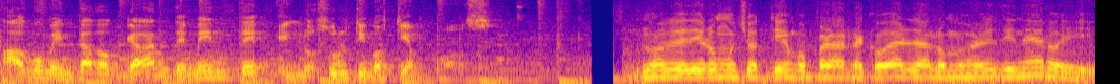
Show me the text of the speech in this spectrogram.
han aumentado grandemente en los últimos tiempos. No le dieron mucho tiempo para recoger a lo mejor el dinero y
